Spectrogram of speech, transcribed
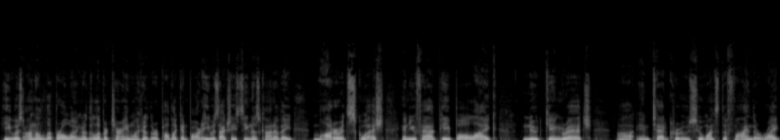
he was on the liberal wing or the libertarian wing of the Republican Party. He was actually seen as kind of a moderate squish. And you've had people like Newt Gingrich uh, and Ted Cruz, who wants to find the right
